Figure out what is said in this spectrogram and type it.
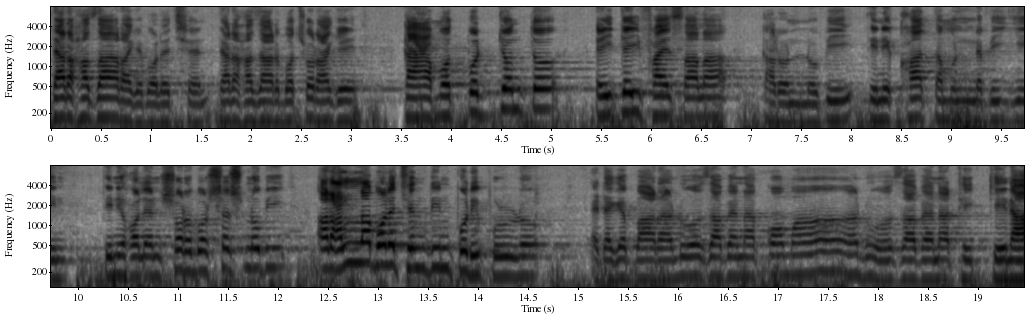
দেড় হাজার আগে বলেছেন, দেড় হাজার বছর আগে কায়ামত পর্যন্ত এইটাই ফায়সালা। কারণ নবী, তিনি খাতামুন নবীন তিনি হলেন সর্বশেষ নবী। আর আল্লাহ বলেছেন, দিন পরিপূর্ণ। এটাকে বাড়ানোও যাবে না কমানোও যাবে না ঠিক কিনা?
